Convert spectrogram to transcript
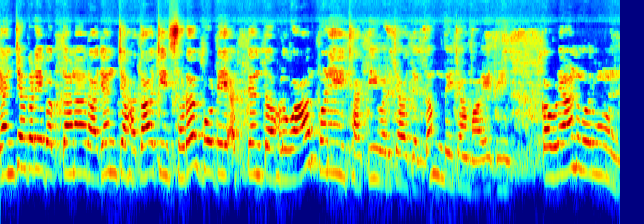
त्यांच्याकडे बघताना राजांच्या हाताची सडक बोटे अत्यंत हळुवारपणे छातीवरच्या जगदंबेच्या माळेतील कवड्यांवरून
